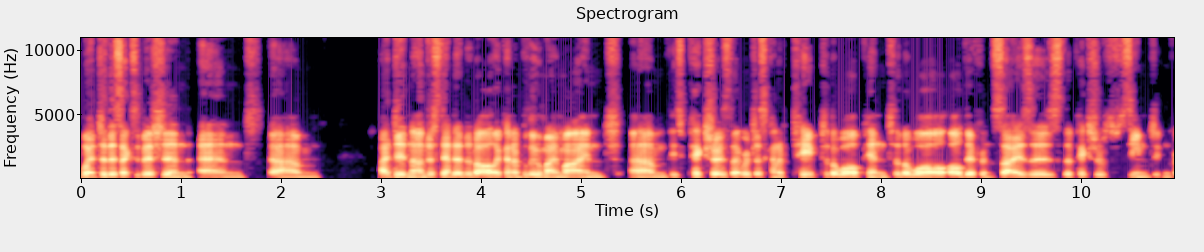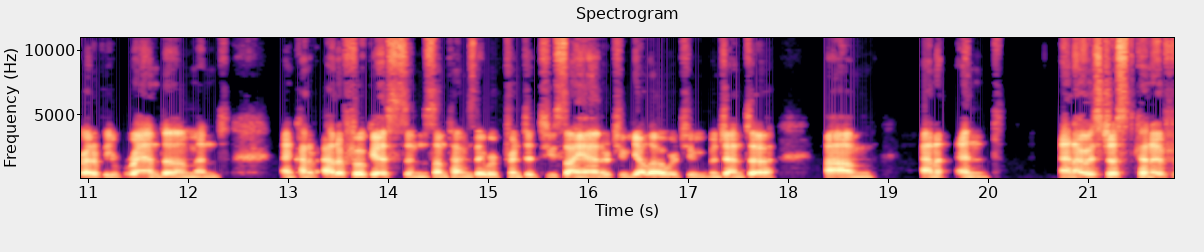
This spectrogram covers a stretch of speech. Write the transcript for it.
went to this exhibition and um, I didn't understand it at all. It kind of blew my mind. Um, these pictures that were just kind of taped to the wall, pinned to the wall, all different sizes. The pictures seemed incredibly random and and kind of out of focus. And sometimes they were printed too cyan or too yellow or too magenta. Um, and and and I was just kind of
